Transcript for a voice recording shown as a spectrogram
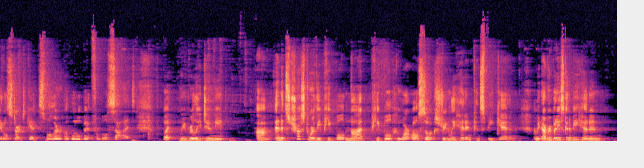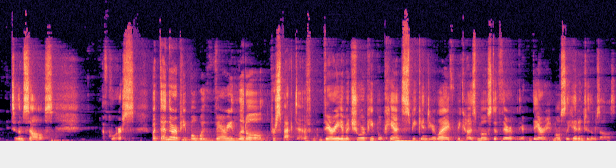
it'll start to get smaller a little bit from both sides. But we really do need um, and it's trustworthy people, not people who are also extremely hidden, can speak in. I mean, everybody's going to be hidden to themselves, of course. But then there are people with very little perspective. Very immature people can't speak into your life because most of their, they are mostly hidden to themselves.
